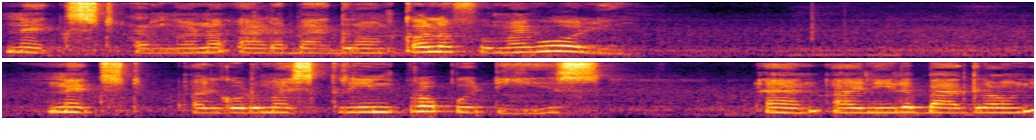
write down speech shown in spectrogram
Next I'm gonna add a background color for my volume. Next I'll go to my screen properties and I need a background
